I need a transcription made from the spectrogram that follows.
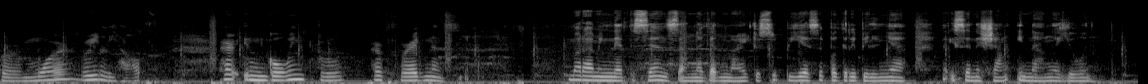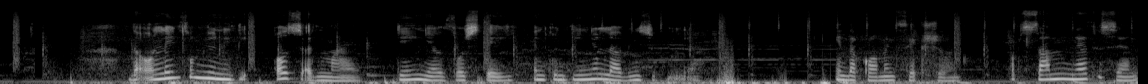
her more really helped her in going through her pregnancy. Maraming netizens ang nag-admire to Sophia sa pag-reveal niya na isa na siyang ina ngayon. The online community also admire Daniel for stay and continue loving Sophia. In the comment section of some netizens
